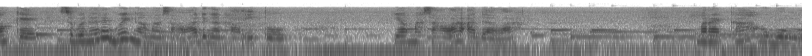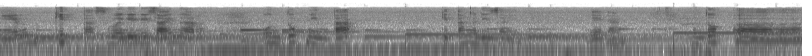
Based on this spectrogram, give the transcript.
Oke okay, sebenarnya gue nggak masalah dengan hal itu. Yang masalah adalah mereka hubungin kita sebagai desainer untuk minta kita ngedesain ya kan? Untuk uh,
